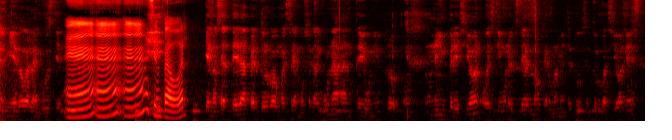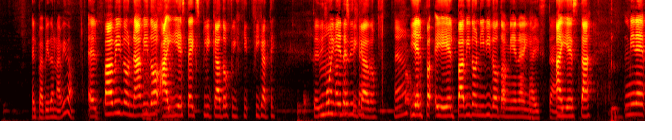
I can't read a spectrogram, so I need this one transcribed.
El miedo o la angustia. Ah, ah, ah, Y- sin favor. Que no se altera, perturba o muestra emoción alguna ante un impro- un- una impresión o estímulo externo que normalmente producen turbaciones. El pavido návido. El pávido návido, ahí está explicado, fíjate. ¿Te dije Muy no bien te dije? explicado. Ah, Y el, y el pávido nívido también ahí. Ahí está. Ahí está. Mire,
